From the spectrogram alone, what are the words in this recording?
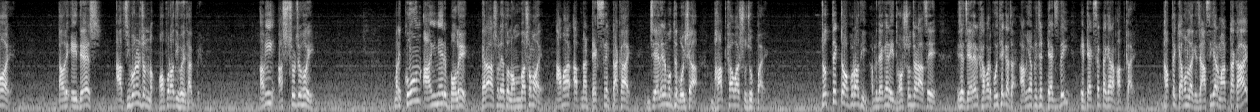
হয়, তাহলে এই দেশ আজীবনের জন্য অপরাধী হয়ে থাকবে। আমি আশ্চর্য হই মানে কোন আইনের বলে এরা আসলে এত লম্বা সময় আমার আপনার ট্যাক্সের টাকায় জেলের মধ্যে বৈশা ভাত খাওয়ার সুযোগ পায়? প্রত্যেকটা অপরাধী, আপনি দেখেন এই ধর্ষক যারা আছে যে জেলের খাবার কই থেকে যায়? আমি আপনি যে ট্যাক্স দিই, এই ট্যাক্সের টাকা এরা ভাত খায়। ভাবতে কেমন লাগে যে আসিয়ার মারটা খায়?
